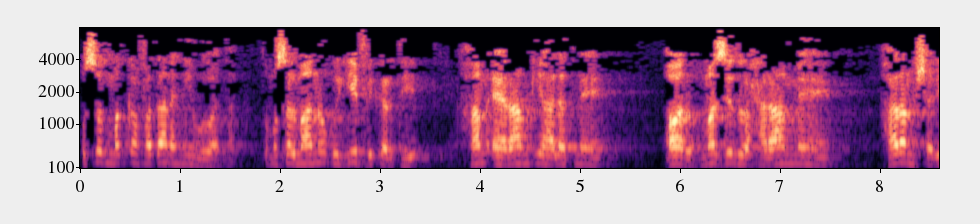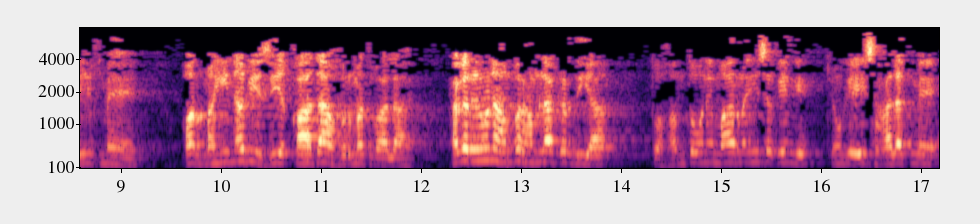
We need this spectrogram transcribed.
اس وقت مکہ فتح نہیں ہوا تھا۔ تو مسلمانوں کو یہ فکر تھی، ہم احرام کی حالت میں ہیں اور مسجد الحرام میں ہیں۔ حرم شریف میں ہیں اور مہینہ بھی زی قادہ حرمت والا ہے۔ اگر انہوں نے ہم پر حملہ کر دیا تو ہم تو انہیں مار نہیں سکیں گے، کیونکہ اس حالت میں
